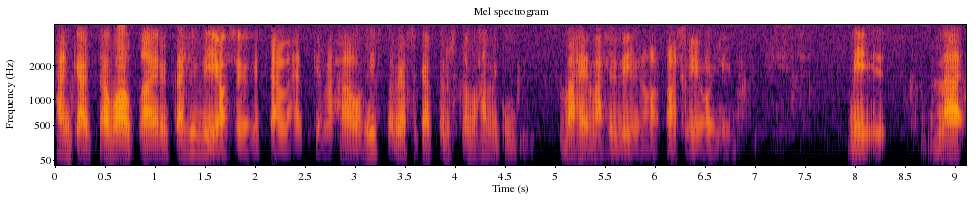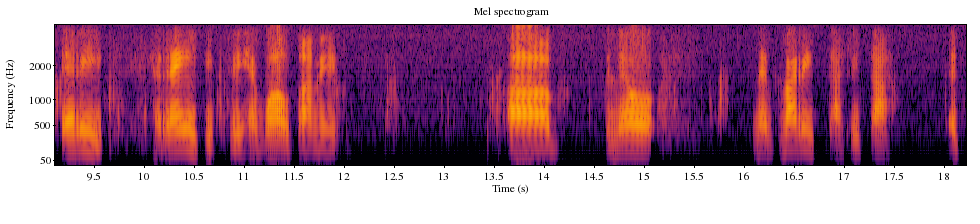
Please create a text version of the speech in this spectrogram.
Hän käyttää valtaa erittäin hyviä asioihin tällä hetkellä. Hän on historiassa käyttänyt sitä vähän niin kuin vähemmän hyviin asioihin. Niin nämä eri reitit siihen valtaan, niin ää, ne, on, ne värittää sitä, että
